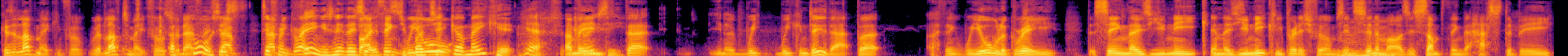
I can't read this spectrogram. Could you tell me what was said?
because I love making films. We'd love to make films for of Netflix. course, That'd- it's a that'd different great. thing, isn't it? There's But I think we budget, all- go make it. Yeah, I mean Crazy. that you know we we can do that, but I think we all agree that seeing those unique and those uniquely British films in mm-hmm. cinemas is something that has to be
